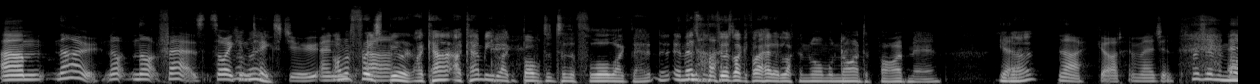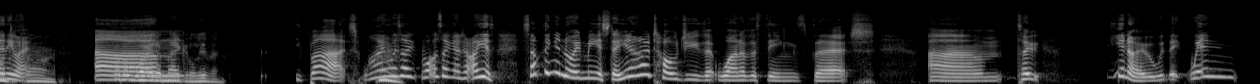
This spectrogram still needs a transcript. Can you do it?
Um, no, not not Faz. So I Not can me. text you, and I'm a free uh, spirit. I can't. I can't be like bolted to the floor like that. And that's what it feels like if I had a, like a normal nine to five man. You Yeah. know, No, God, imagine. imagine having nine Anyway, to five. What a way to Um, make a living. But why Hmm. was I? What was I going to? Oh yes, something annoyed me yesterday. You know, how I told you that one of the things that, um, so, you know, when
